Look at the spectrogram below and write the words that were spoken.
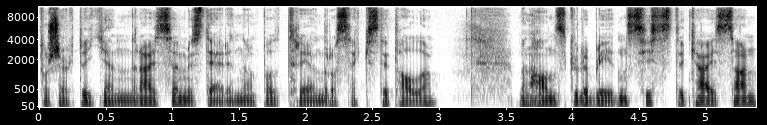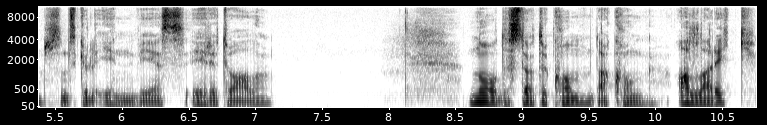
forsøkte å gjenreise mysteriene på 360-tallet, men han skulle bli den siste keiseren som skulle innvies i ritualet. Nådestøtet kom da kong Allarik,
